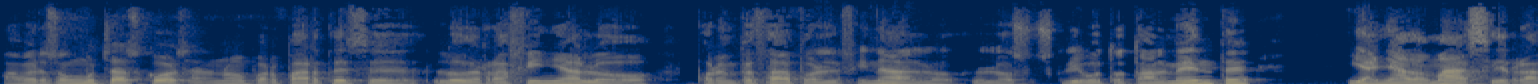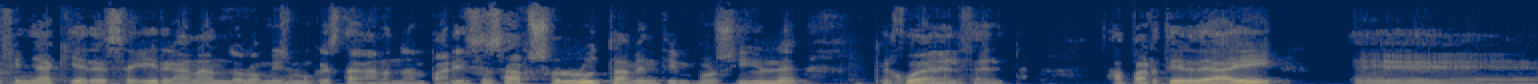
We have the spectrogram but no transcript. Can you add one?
A ver, son muchas cosas, ¿no? Por partes, eh, lo de Rafinha, lo, por empezar por el final, lo, lo suscribo totalmente. Y añado más, si Rafinha quiere seguir ganando lo mismo que está ganando en París, es absolutamente imposible que juegue en el Celta. A partir de ahí, eh,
